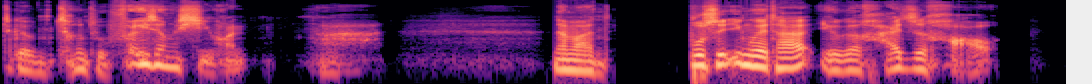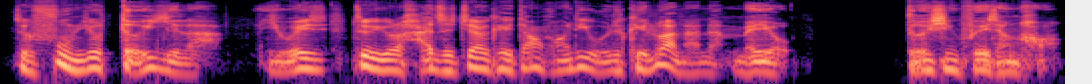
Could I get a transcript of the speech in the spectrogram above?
这个成祖非常喜欢啊，那么不是因为他有个孩子好，这个妇女就得意了。以为这个有了孩子，这样可以当皇帝，我就可以乱来了。没有，德行非常好。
